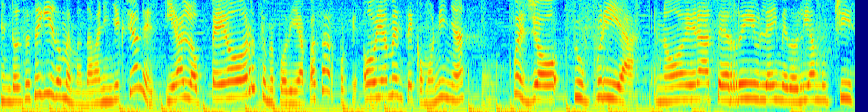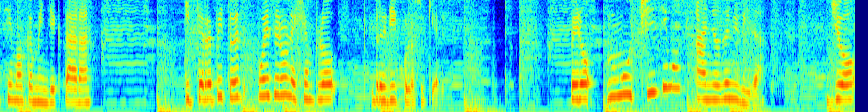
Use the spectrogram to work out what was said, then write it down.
Entonces seguido me mandaban inyecciones y era lo peor que me podía pasar porque obviamente como niña pues yo sufría, ¿no? Era terrible y me dolía muchísimo que me inyectaran. Y te repito, es, puede ser un ejemplo ridículo si quieres. Pero muchísimos años de mi vida yo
